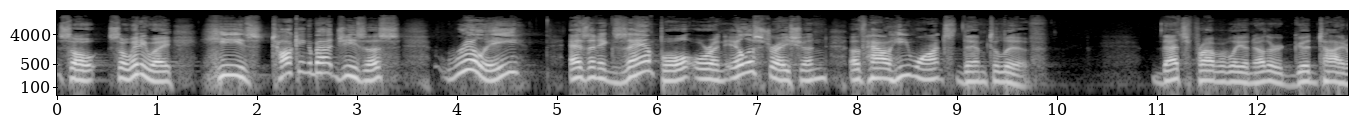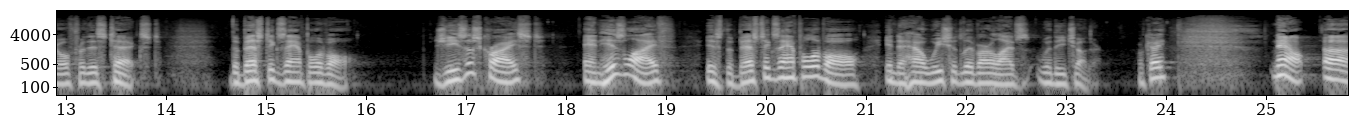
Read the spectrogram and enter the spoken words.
so, so anyway, he's talking about Jesus really as an example or an illustration of how he wants them to live. That's probably another good title for this text. The best example of all. Jesus Christ and his life is the best example of all into how we should live our lives with each other. Okay? Now, uh,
